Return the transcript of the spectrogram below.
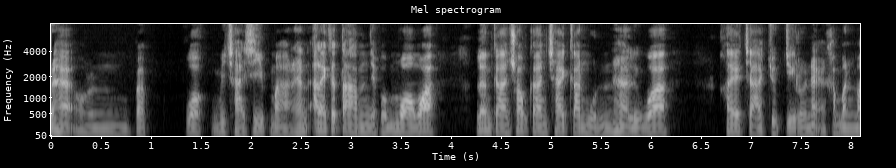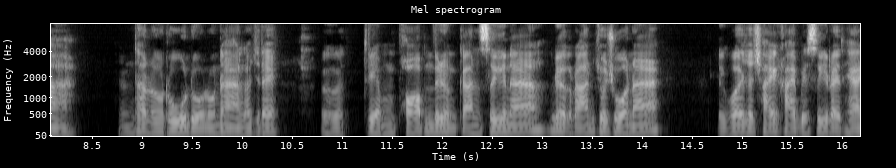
นะฮะมันแบบพวกมิจฉาชีพมาฉะนั้นอะไรก็ตามเนี่ยผมมองว่าเรื่องการชอบการใช้การหมุนนะฮะหรือว่าค่าใช้จ่ายจุกจิกเราเนี่ยครับมันมาฉะนั้นถ้าเรารู้ดวงล่วงหน้าเราจะได้เออเตรียมพร้อมในเรื่องการซื้อนะ เลือกร้านชัวร์นะ หรือว่าจะใช้ใครไปซื้ออะไรแทน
